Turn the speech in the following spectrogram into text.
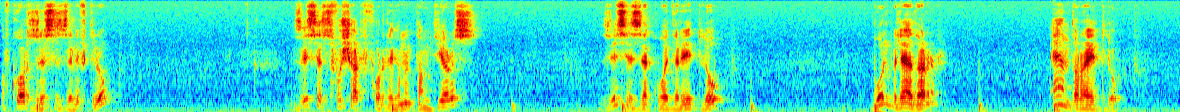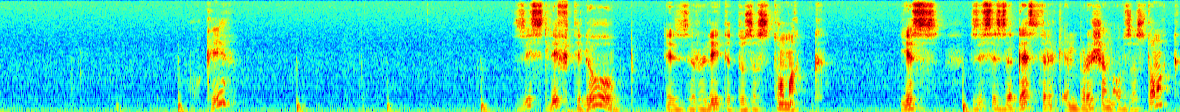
Of course, this is the left lobe. This is fissure for ligamentum teres. This is the quadrate lobe, gallbladder, and right lobe. Okay. This left lobe is related to the stomach. Yes, this is the gastric impression of the stomach.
